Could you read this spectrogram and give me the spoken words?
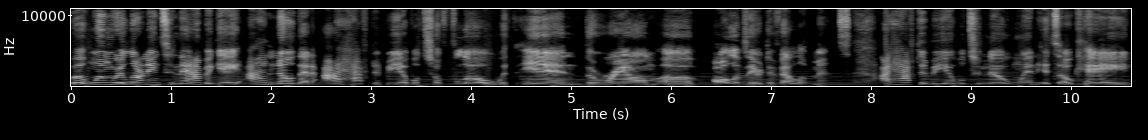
But when we're learning to navigate, I know that I have to be able to flow within the realm of all of their developments. I have to be able to know when it's okay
